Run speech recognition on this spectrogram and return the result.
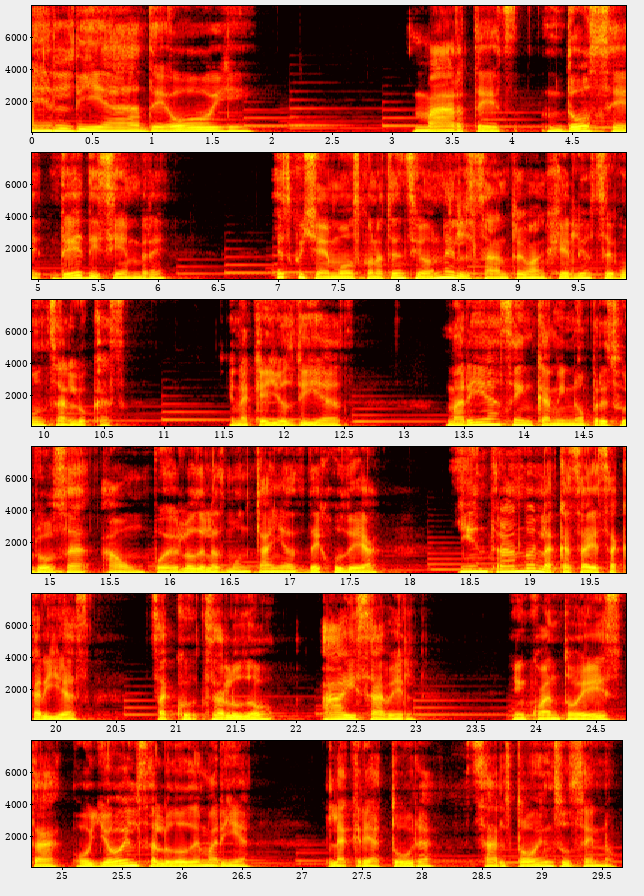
El día de hoy, martes 12 de diciembre, escuchemos con atención el Santo Evangelio según San Lucas. En aquellos días, María se encaminó presurosa a un pueblo de las montañas de Judea y entrando en la casa de Zacarías, saludó a Isabel. En cuanto ésta oyó el saludo de María, la criatura saltó en su seno.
